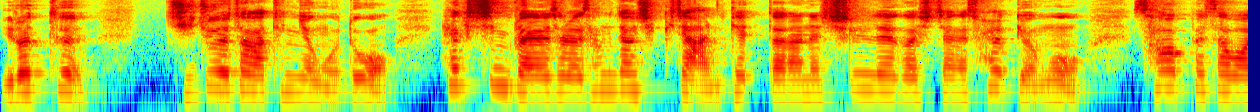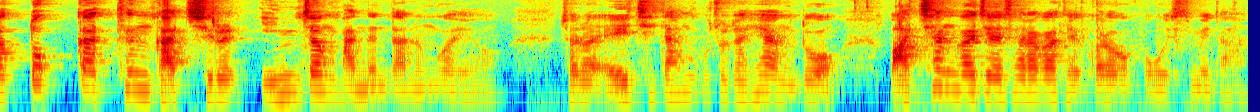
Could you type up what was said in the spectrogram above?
이렇듯 지주회사 같은 경우도 핵심 자회사를 상장시키지 않겠다라는 신뢰가 시장에 설 경우 사업회사와 똑같은 가치를 인정받는다는 거예요. 저는 HD 한국조선 해양도 마찬가지의 사례가 될 거라고 보고 있습니다.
